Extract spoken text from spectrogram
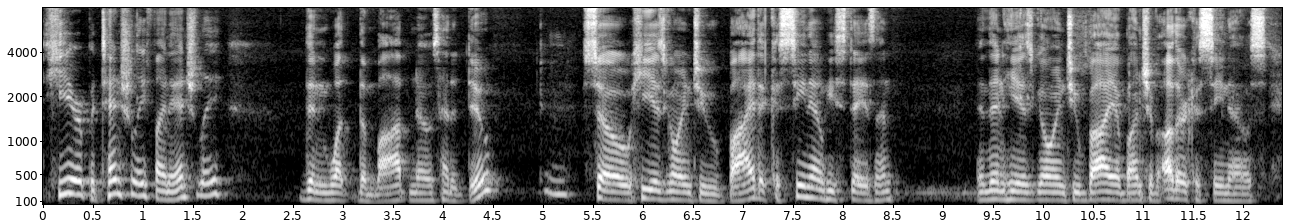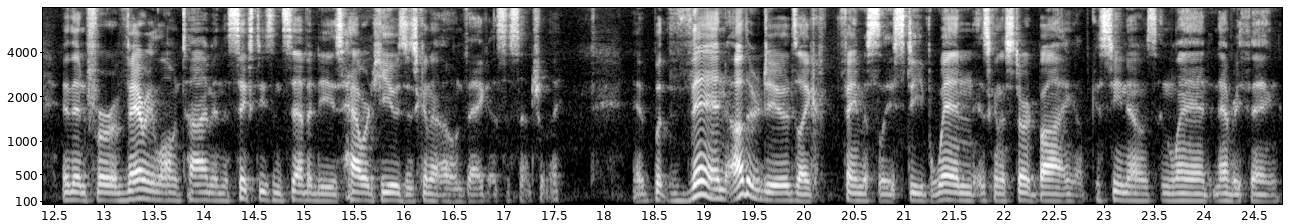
here potentially financially than what the mob knows how to do. Hmm. So he is going to buy the casino he stays in, and then he is going to buy a bunch of other casinos. And then for a very long time in the 60s and 70s, Howard Hughes is going to own Vegas essentially. But then other dudes, like famously Steve Wynn, is going to start buying up casinos and land and everything.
